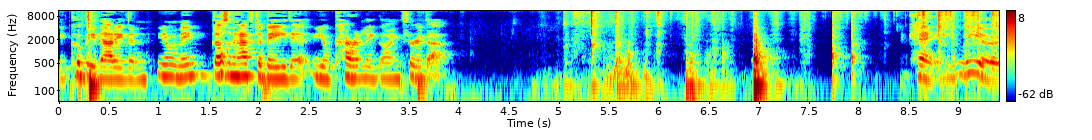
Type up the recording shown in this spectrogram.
It could be that even, you know what I mean? Doesn't have to be that you're currently going through that. Okay, Leo.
